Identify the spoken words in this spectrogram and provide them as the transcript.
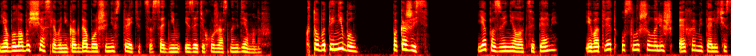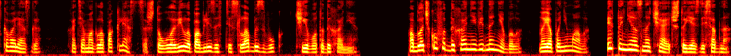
Я была бы счастлива никогда больше не встретиться с одним из этих ужасных демонов. «Кто бы ты ни был, покажись!» Я позвенела цепями и в ответ услышала лишь эхо металлического лязга, хотя могла поклясться, что уловила поблизости слабый звук чьего-то дыхания. Облачков от дыхания видно не было, но я понимала, это не означает, что я здесь одна.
